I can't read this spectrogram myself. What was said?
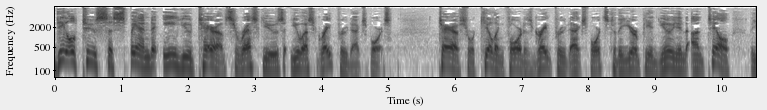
Deal to suspend EU tariffs rescues U.S. grapefruit exports. Tariffs were killing Florida's grapefruit exports to the European Union until the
